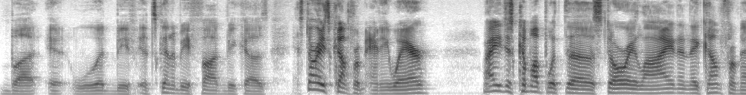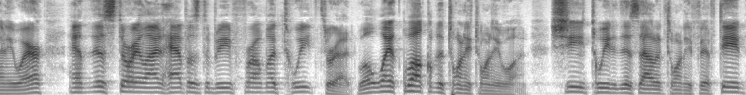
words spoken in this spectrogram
but it would be. It's going to be fun because stories come from anywhere. Right, you just come up with the storyline, and they come from anywhere. And this storyline happens to be from a tweet thread. Well, welcome to 2021. She tweeted this out in 2015.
